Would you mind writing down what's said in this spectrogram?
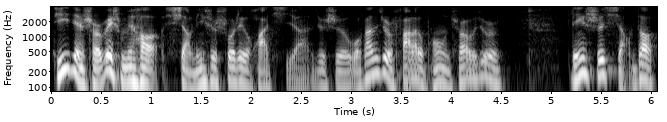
第一件事儿，为什么要想临时说这个话题啊？就是我刚才就是发了个朋友圈，我就是临时想到，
